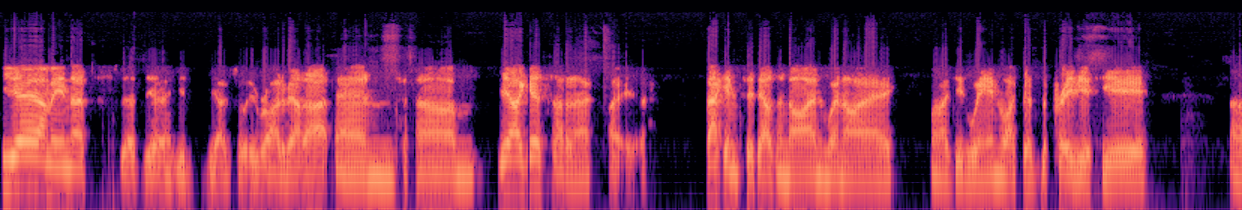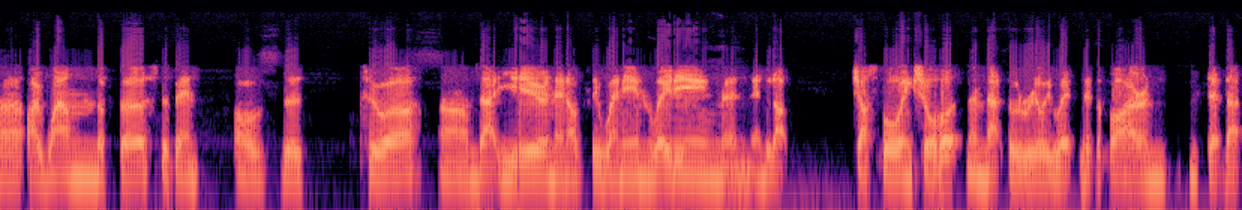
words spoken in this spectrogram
Yeah, I mean that's that, yeah, you're, absolutely right about that. And um, yeah, I guess I don't know. I, back in 2009 when I when I did win, like the, the previous year, uh, I won the first event of the tour um, that year, and then obviously went in leading and ended up just falling short, and that sort of really lit, lit the fire and, and set that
